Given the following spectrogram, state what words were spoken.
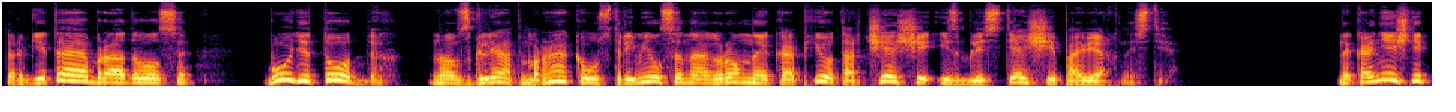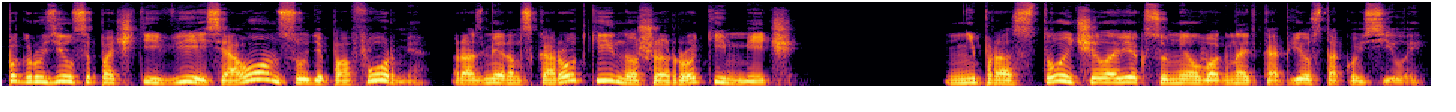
Таргитай обрадовался. Будет отдых, но взгляд мрака устремился на огромное копье, торчащее из блестящей поверхности. Наконечник погрузился почти весь, а он, судя по форме, размером с короткий, но широкий меч. Непростой человек сумел вогнать копье с такой силой.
